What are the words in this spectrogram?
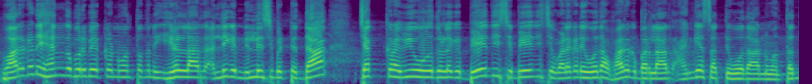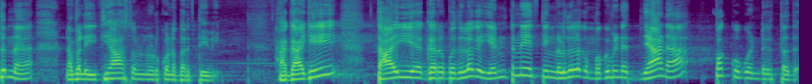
ಹೊರಗಡೆ ಹೆಂಗೆ ಬರಬೇಕು ಅನ್ನುವಂಥದ್ದನ್ನು ಹೇಳಲಾರ್ದು, ಅಲ್ಲಿಗೆ ನಿಲ್ಲಿಸಿಬಿಟ್ಟಿದ್ದ, ಚಕ್ರವ್ಯೂಹದೊಳಗೆ ಭೇದಿಸಿ ಭೇದಿಸಿ ಒಳಗಡೆ ಹೋದ, ಹೊರಗೆ ಬರಲಾರ್ದು, ಹಂಗೆ ಸತ್ಯ ಹೋದ ಅನ್ನುವಂಥದ್ದನ್ನು ನಾವೆಲ್ಲ ಇತಿಹಾಸದಲ್ಲಿ ನೋಡ್ಕೊಂಡು ಬರ್ತೀವಿ. ಹಾಗಾಗಿ ತಾಯಿಯ ಗರ್ಭದೊಳಗೆ ಎಂಟನೇ ತಿಂಗಳದೊಳಗೆ ಮಗುವಿನ ಜ್ಞಾನ ಪಕ್ವಗೊಂಡಿರ್ತದೆ.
